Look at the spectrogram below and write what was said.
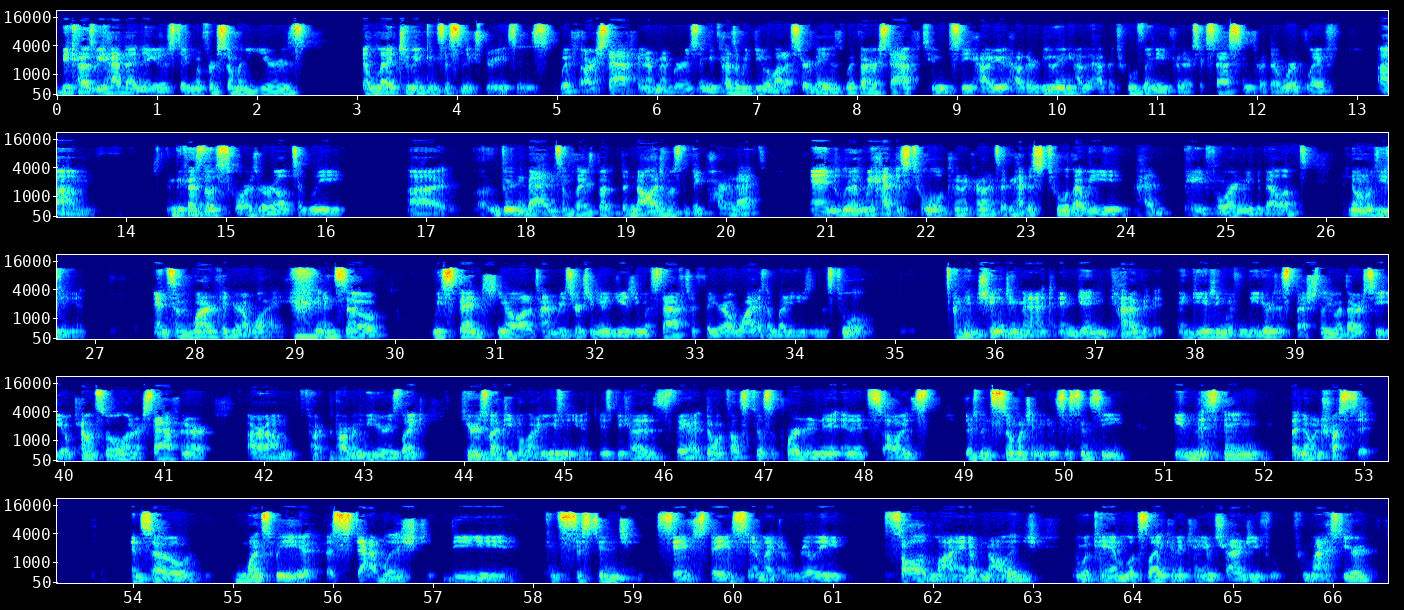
because we had that negative stigma for so many years, it led to inconsistent experiences with our staff and our members. And because we do a lot of surveys with our staff to see how you, how they're doing, how they have the tools they need for their success and for their work life, um, and because those scores were relatively uh, good and bad in some places, but the knowledge was the big part of that. And we had this tool. Kind of like Caroline said we had this tool that we had paid for and we developed, and no one was using it. And so we wanted to figure out why. and so we spent you know a lot of time researching and engaging with staff to figure out why is nobody using this tool. And then changing that and, and kind of engaging with leaders especially with our ceo council and our staff and our our um, department leaders like here's why people aren't using it is because they don't feel, feel supported in it. And it's always there's been so much inconsistency in this thing that no one trusts it. And so once we established the consistent, safe space and like a really solid line of knowledge and what KM looks like and a KM strategy from, from last year,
